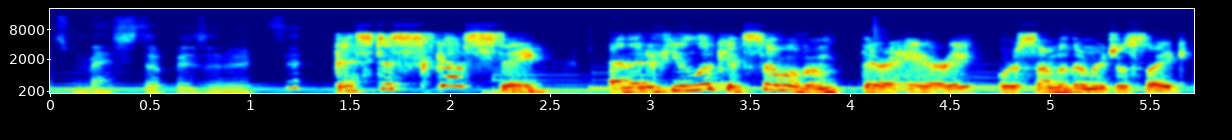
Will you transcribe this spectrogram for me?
It's messed up, isn't it? That's disgusting. And then if you look at some of them, they're hairy, or some of them are just like,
